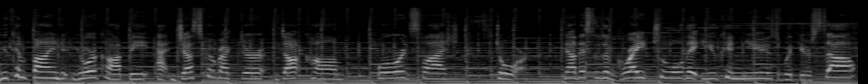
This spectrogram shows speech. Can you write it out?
You can find your copy at jessicarector.com forward slash store. Now, this is a great tool that you can use with yourself,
